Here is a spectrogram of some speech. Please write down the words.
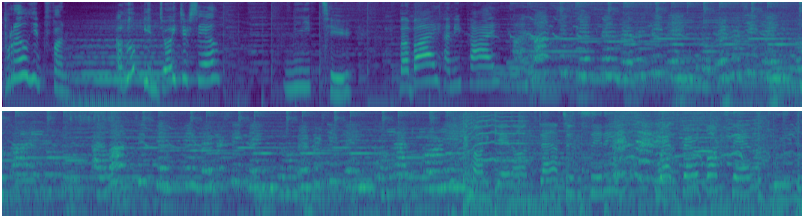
brilliant fun. I hope you enjoyed yourself. Me too. Bye bye, honey pie. city, city, where the fairy boat sails the.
